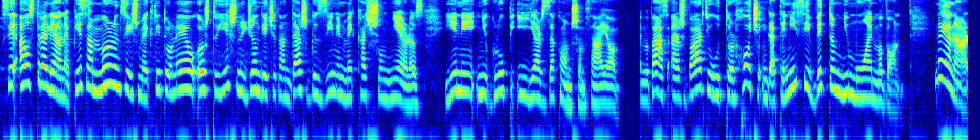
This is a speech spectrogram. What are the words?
Si australiane, pjesa më e rëndësishme e këtij turneu është të jesh në gjendje që ta ndash gëzimin me kaq shumë njerëz. Jeni një grup i jashtëzakonshëm, tha ajo. e më pas Ash Barty u tërhoq nga tenisi vetëm një muaj më vonë. Në janar,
